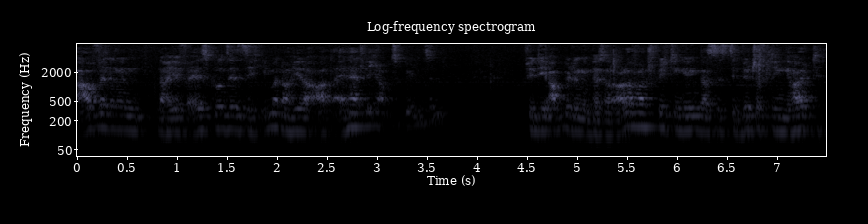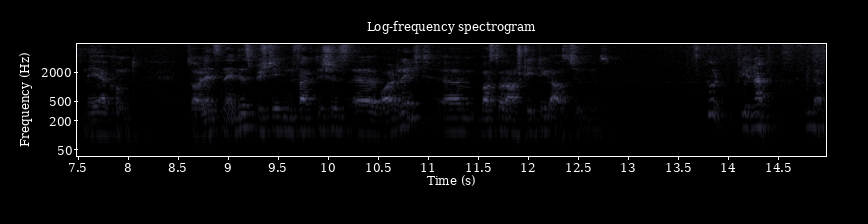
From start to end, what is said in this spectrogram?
Aufwendungen nach IFRS grundsätzlich immer nach ihrer Art einheitlich abzubilden sind. Für die Abbildung im Personalaufwand spricht hingegen, dass es dem wirtschaftlichen Gehalt näher kommt. So, letzten Endes besteht ein faktisches äh, Wahlrecht, äh, was daran stetig auszuüben ist. Gut, vielen Dank. Vielen Dank.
